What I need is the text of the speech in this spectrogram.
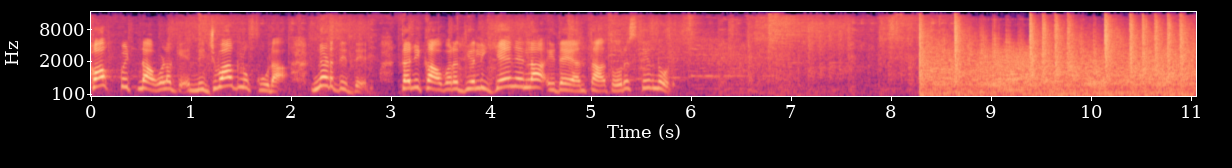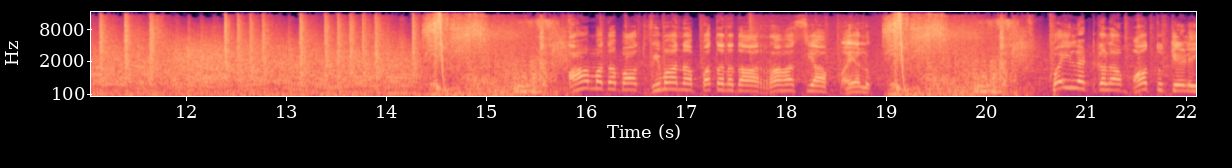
ಕಾಕ್ಪಿಟ್ನ ಒಳಗೆ ನಿಜವಾಗ್ಲೂ ಕೂಡ ನಡೆದಿದ್ದೇನು. ತನಿಖಾ ವರದಿಯಲ್ಲಿ ಏನೆಲ್ಲ ಇದೆ ಅಂತ ತೋರಿಸ್ತೀವಿ ನೋಡಿ. ಅಹಮದಾಬಾದ್ ವಿಮಾನ ಪತನದ ರಹಸ್ಯ ಬಯಲು. ಪೈಲಟ್ಗಳ ಮಾತು ಕೇಳಿ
